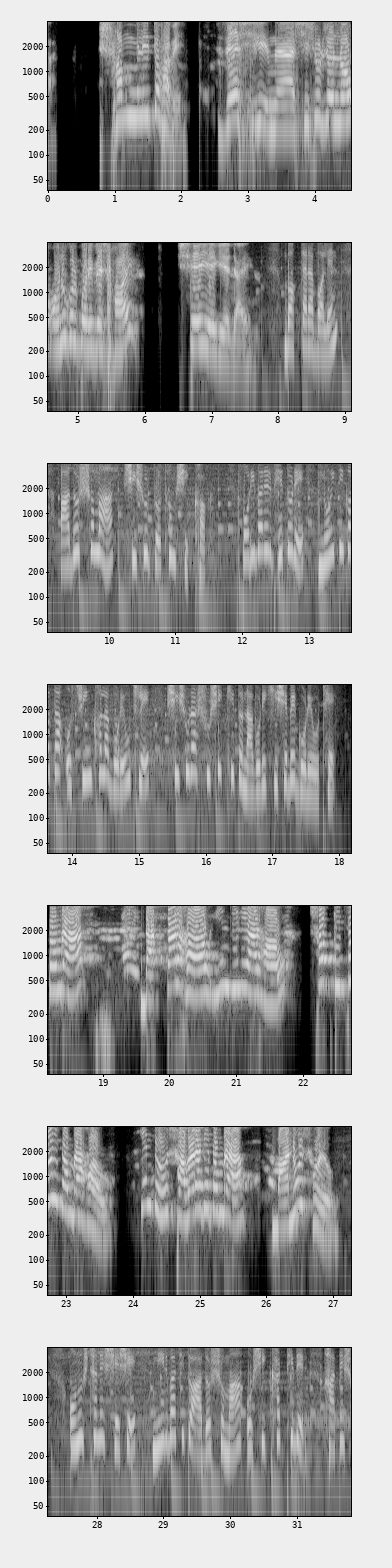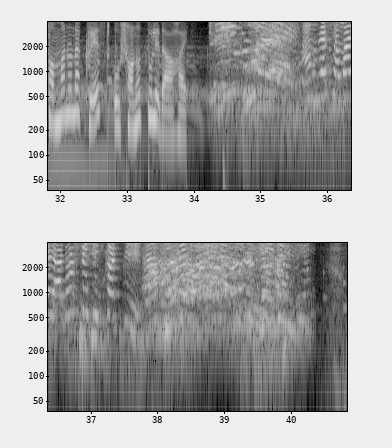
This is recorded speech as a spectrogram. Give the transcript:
সম্মিলিতভাবে যে শিশুর জন্য অনুকূল পরিবেশ হয় সেই এগিয়ে যায়। বক্তারা বলেন আদর্শ মা শিশুর প্রথম শিক্ষক। পরিবারের ভেতরে নৈতিকতা ও শৃঙ্খলা গড়ে উঠলে শিশুরা সুশিক্ষিত নাগরিক হিসেবে গড়ে ওঠে। তোমরা ডাক্তার হও ইঞ্জিনিয়ার হও সবকিছুই তোমরা হও কিন্তু সবার আগে তোমরা মানুষ হও। অনুষ্ঠানের শেষে নির্বাচিত আদর্শ মা ও শিক্ষার্থীদের হাতে সম্মাননা ক্রেস্ট ও সনদ তুলে দেওয়া হয় আমরা সবাই আদর্শ শিক্ষার্থী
